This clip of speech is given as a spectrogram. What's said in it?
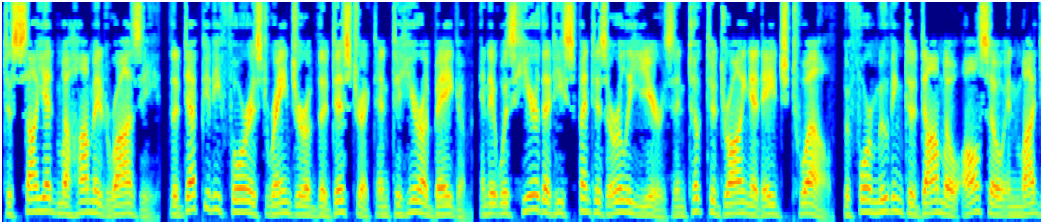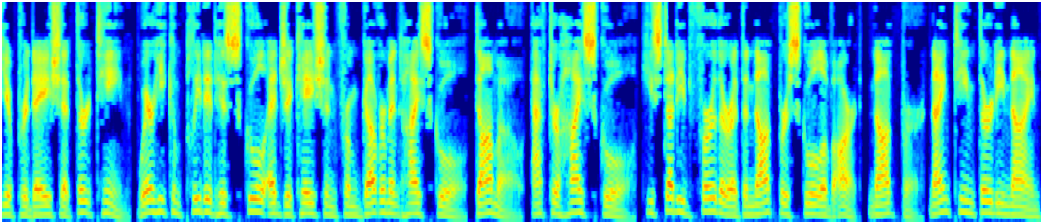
to Syed Muhammad Razi, the deputy forest ranger of the district and Tahira Begum, and it was here that he spent his early years and took to drawing at age 12, before moving to Damoh also in Madhya Pradesh at 13, where he completed his school education from Government High School, Damoh. After high school, he studied further at the Nagpur School of Art, Nagpur 1939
